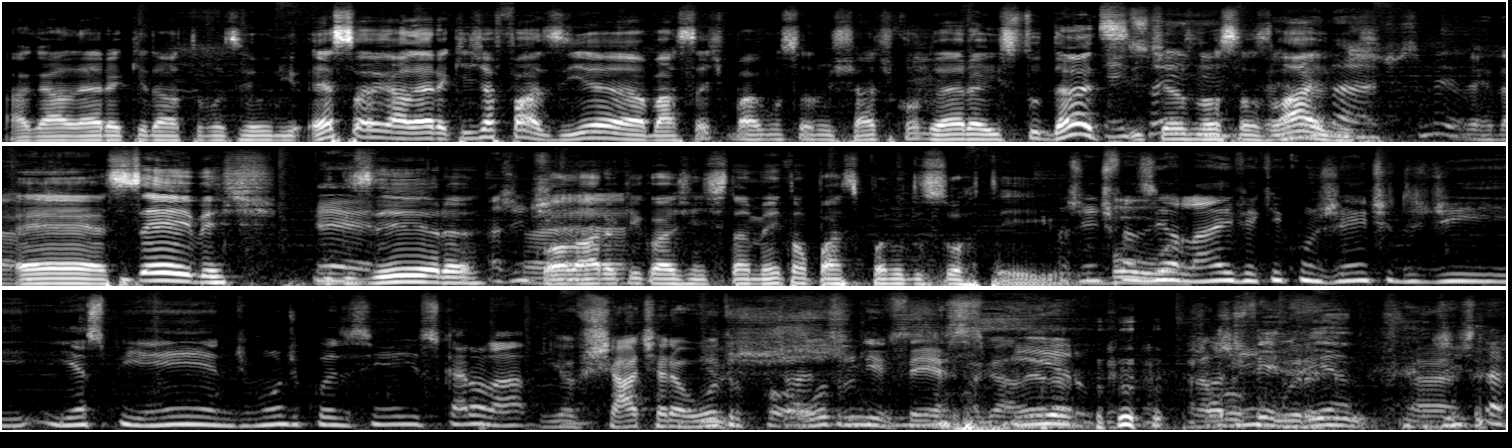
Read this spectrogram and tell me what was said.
A galera aqui da turma se reuniu. Essa galera aqui já fazia bastante bagunça no chat quando era estudantes É e tinha aí, as nossas é lives. Verdade, isso mesmo. Verdade. É, Sabert, É, gente- colaram É. aqui com a gente também, estão participando do sorteio. A gente Boa. fazia live aqui com gente de, de ESPN, de um monte de coisa assim, e os caras lá. E o chat era outro, chat outro universo, a galera. Era loucura. gente tá.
